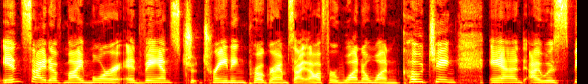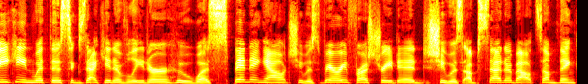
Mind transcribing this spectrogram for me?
inside of my more advanced tr- training programs. I offer one on one coaching, and I was speaking with this executive leader who was spinning out. She was very frustrated. She was upset about something.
